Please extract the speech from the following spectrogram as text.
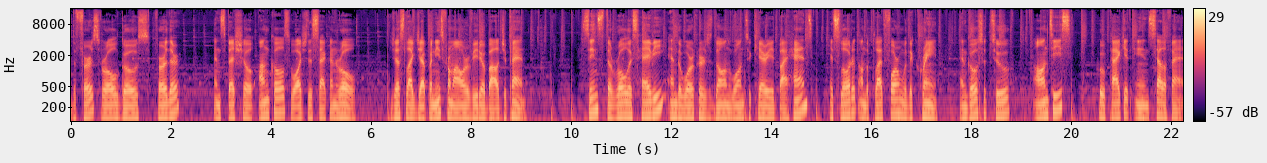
The first roll goes further and special uncles watch the second roll, just like Japanese from our video about Japan. Since the roll is heavy and the workers don't want to carry it by hand, it's loaded on the platform with a crane and goes to two aunties who pack it in cellophane.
